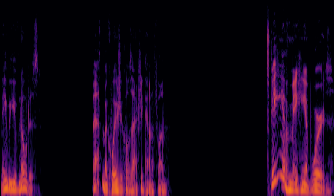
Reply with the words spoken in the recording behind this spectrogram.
maybe you've noticed. Mathemaquasical is actually kind of fun. Speaking of making up words,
